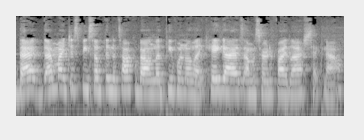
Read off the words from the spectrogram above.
That that might just be something to talk about and let people know like hey guys i'm a certified lash tech now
